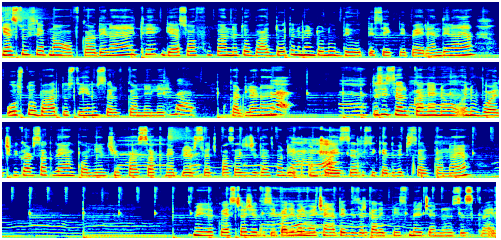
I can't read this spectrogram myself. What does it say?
ਗੈਸ ਤੁਸੀਂ ਆਪਣਾ ਆਫ ਕਰ ਦੇਣਾ ਆ ਇੱਥੇ। ਗੈਸ ਆਫ ਕਰਨ ਤੋਂ ਬਾਅਦ 2-3 ਮਿੰਟ ਉਹਨੂੰ ਦੇ ਉੱਤੇ ਸੇਕ ਤੇ ਪਏ ਰਹਿਣ ਦੇਣਾ ਆ। ਉਸ ਤੋਂ ਬਾਅਦ ਤੁਸੀਂ ਇਹਨੂੰ ਸਰਵ ਕਰਨ ਲਈ ਕੱਢ ਲੈਣਾ ਆ। ਤੁਸੀਂ ਸਰਵ ਕਰਨੇ ਨੂੰ ਇਹਨੂੰ ਬੋਇਲ 'ਚ ਵੀ ਕੱਢ ਸਕਦੇ ਆ, ਕੌਲੀਆਂ 'ਚ ਵੀ ਪਾ ਸਕਦੇ ਆ ਪਲੇਟਸ ਵਿੱਚ ਪਾ ਸਕਦੇ ਜਿੱਦਾਂ ਤੁਹਾਡੀ ਚੁਆਇਸ ਹੈ ਤੁਸੀਂ ਕਿਹਦੇ ਵਿੱਚ ਸਰਵ ਕਰਨਾ ਆ। ਮੇਰੀ ਰਿਕੁਐਸਟ ਹੈ ਜੇ ਤੁਸੀਂ ਪਹਿਲੀ ਵਾਰ ਮੇਰੇ ਚੈਨਲ ਤੇ ਵਿਜ਼ਿਟ ਕਰਦੇ ਪਲੀਜ਼ ਮੇਰੇ ਚੈਨਲ ਨੂੰ ਸਬਸਕ੍ਰਾਈਬ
